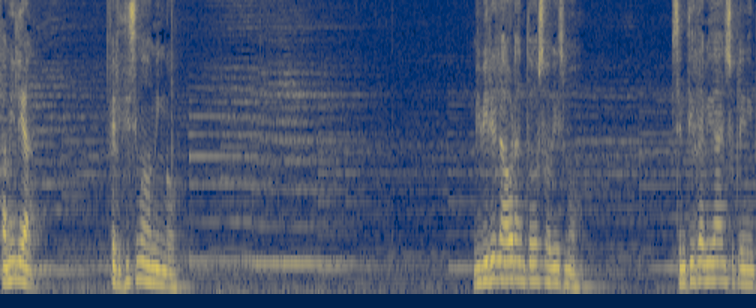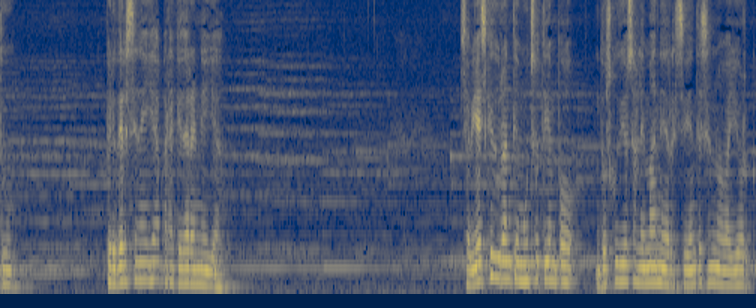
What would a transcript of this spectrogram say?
Familia, felicísimo domingo. Vivir el ahora en todo su abismo, sentir la vida en su plenitud, perderse en ella para quedar en ella. ¿Sabíais que durante mucho tiempo dos judíos alemanes residentes en Nueva York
